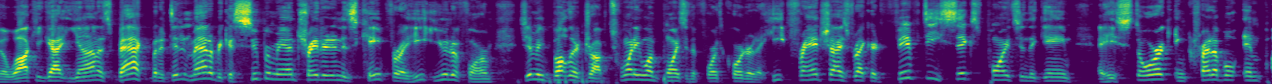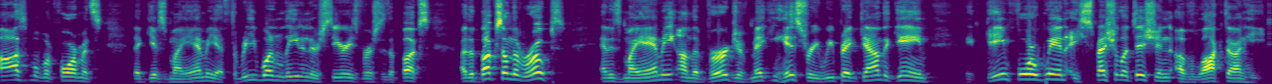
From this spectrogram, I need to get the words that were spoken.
Milwaukee got Giannis back, but it didn't matter because Superman traded in his cape for a Heat uniform. Jimmy Butler dropped 21 points in the fourth quarter at a Heat franchise record 56 points in the game, a historic, incredible, impossible performance that gives Miami a 3-1 lead in their series versus the Bucks. Are the Bucks on the ropes? And is Miami on the verge of making history? We break down the game. Game 4 win, a special edition of Locked On Heat.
